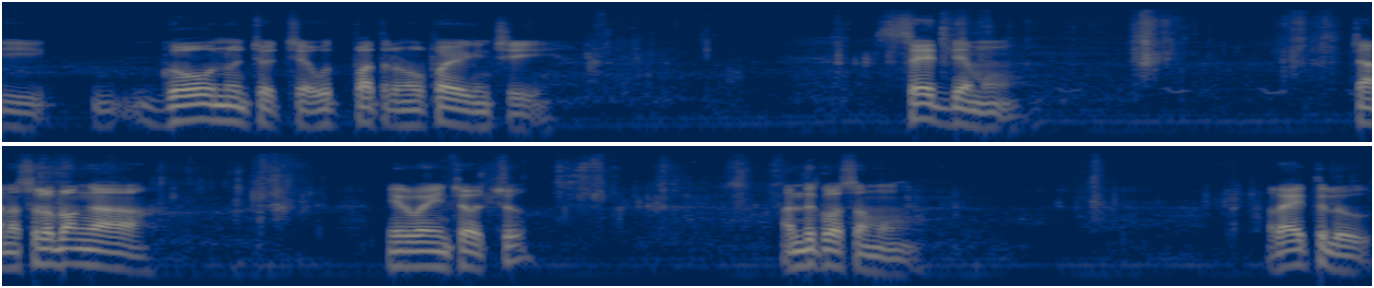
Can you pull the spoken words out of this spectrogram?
ఈ గోవు నుంచి వచ్చే ఉత్పత్తులను ఉపయోగించి సేద్యము చాలా సులభంగా నిర్వహించవచ్చు. అందుకోసము రైతులు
